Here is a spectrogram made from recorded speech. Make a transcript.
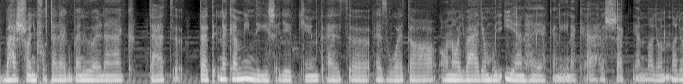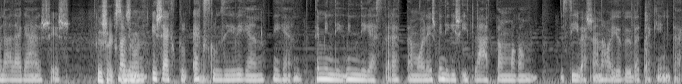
bársonyfotelekben ülnek, tehát, tehát nekem mindig is egyébként ez, ez volt a, a nagy vágyom, hogy ilyen helyeken énekelhessek, ilyen nagyon, nagyon elegáns és és exkluzív. Nagyon, és exklu, exkluzív, igen, igen. Én mindig, mindig ezt szerettem volna, és mindig is itt láttam magam szívesen, ha a jövőbe tekintek.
